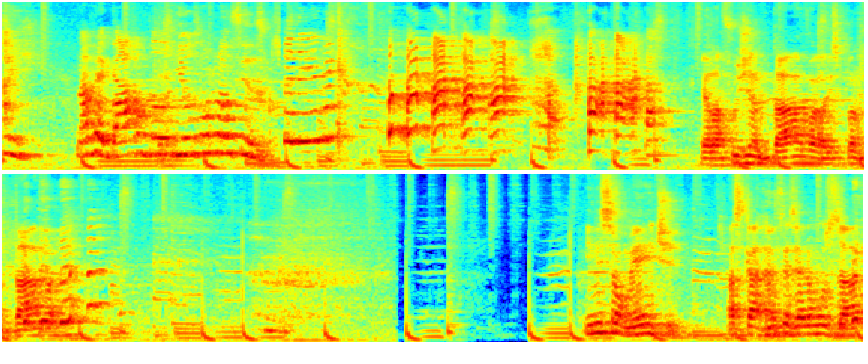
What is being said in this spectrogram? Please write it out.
Ai, navegava pelo Rio São Francisco. Ela afugentava, ela espantava. Inicialmente, As carrancas eram usadas.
